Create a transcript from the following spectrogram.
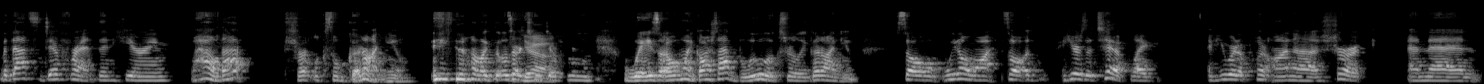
But that's different than hearing, wow, that shirt looks so good on you. you know, like those are Yeah. two different ways. Oh my gosh, that blue looks really good on you. So we don't want, so uh, here's a tip like if you were to put on a shirt and then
